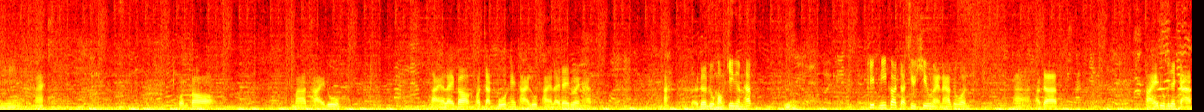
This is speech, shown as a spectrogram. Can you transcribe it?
นี่นะคนก็มาถ่ายรูป ถ่ายอะไรก็เขาจัดบูธให้ถ่ายรูปถ่ายอะไรได้ด้วยนะครับอะเดี๋ยวเดินดูของกินกันครับ คลิปนี้ก็จะชิวๆหน่อยนะครับทุกคนอ่าอาจจะถ่ายให้ดูบรรยากาศ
